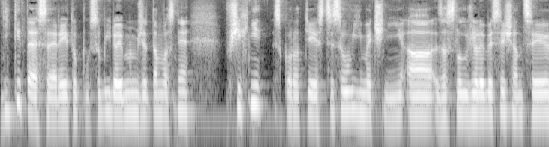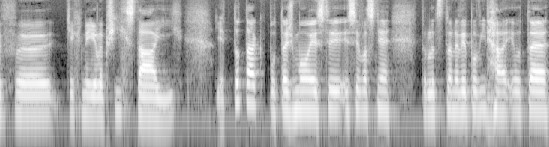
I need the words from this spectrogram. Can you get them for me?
Díky té sérii to působí dojmem, že tam vlastně všichni skoro ti jezdci jsou výjimeční a zasloužili by si šanci v těch nejlepších stájích. Je to tak, potažmo, jestli, jestli vlastně tohle to nevypovídá i o té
